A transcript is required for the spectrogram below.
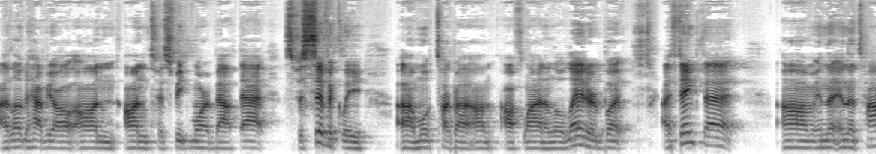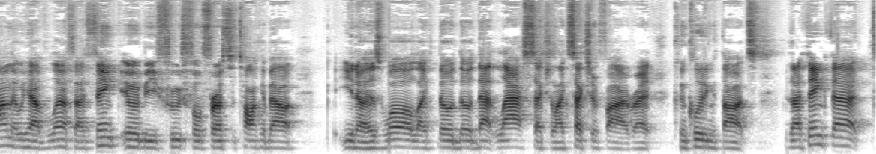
I'd love to have you all on on to speak more about that specifically um, we'll talk about on offline a little later but i think that um, in the in the time that we have left i think it would be fruitful for us to talk about you know as well like though that last section like section five right concluding thoughts because i think that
